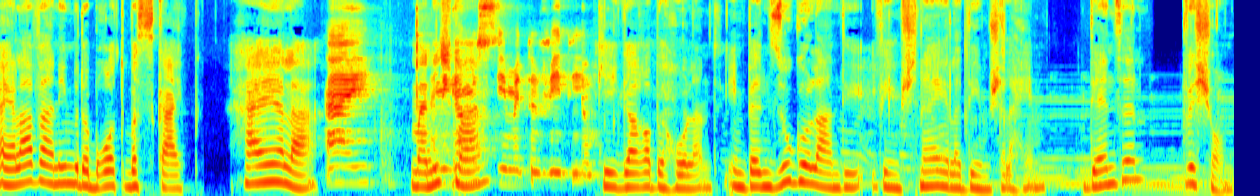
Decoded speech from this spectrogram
איילה ואני מדברות בסקייפ. היי איילה. היי. מה אני נשמע? גם אשים את הוידאו. כי היא גרה בהולנד, עם בן זוג הולנדי ועם שני הילדים שלהם, דנזל ושון.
